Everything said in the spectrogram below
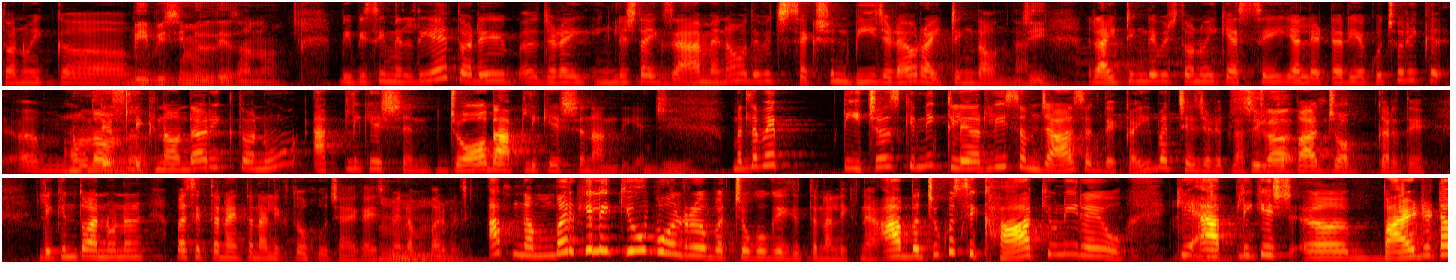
ਤੁਹਾਨੂੰ ਇੱਕ ਬੀਬੀਸੀ ਮਿਲਦੀ ਸਾਨੂੰ ਬੀਬੀਸੀ ਮਿਲਦੀ ਹੈ ਤੁਹਾਡੇ ਜਿਹੜਾ ਇੰਗਲਿਸ਼ ਦਾ ਐਗਜ਼ਾਮ ਹੈ ਨਾ ਉਹਦੇ ਵਿੱਚ ਸੈਕਸ਼ਨ ਬੀ ਜਿਹੜਾ ਉਹ ਰਾਈਟਿੰਗ ਦਾ ਹੁੰਦਾ ਹੈ ਰਾਈਟਿੰਗ ਦੇ ਵਿੱਚ ਤੁਹਾਨੂੰ ਇੱਕ ਐਸੇ ਜਾਂ ਲੈਟਰ ਜਾਂ ਕੁਝ ਹੋਰ ਇੱਕ ਨੋਟਿਸ ਲਿਖਣਾ ਹੁੰਦਾ ਔਰ ਇੱਕ ਤੁਹਾਨੂੰ ਐਪਲੀਕੇਸ਼ਨ ਜੌਬ ਐਪਲੀਕੇਸ਼ਨ ਆਉਂਦੀ ਹੈ ਜੀ ਮਤਲਬ ਇਹ टीचर्स कितनी क्लियरली समझा सकते कई बच्चे ਜਿਹੜੇ प्लस टू सिखा- के बाद जॉब करते हैं लेकिन तो उन्होंने बस इतना इतना लिख तो हो जाएगा इसमें नंबर मिल जाएगा आप नंबर के लिए क्यों बोल रहे हो बच्चों को कि कितना लिखना है आप बच्चों को सिखा क्यों नहीं रहे हो कि एप्लीकेशन बायोडाटा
